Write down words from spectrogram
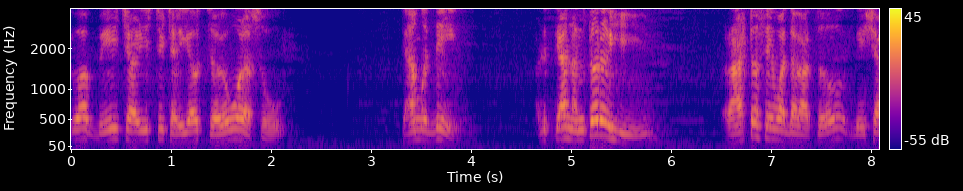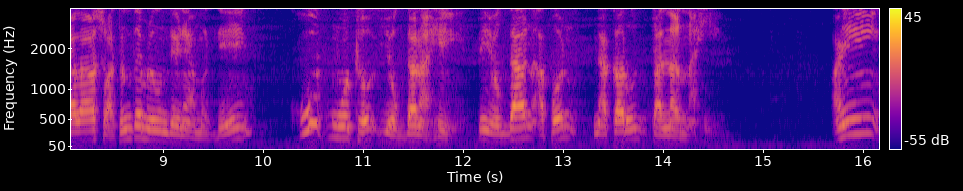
किंवा बेचाळीसचे चर्याव चळवळ असो त्यामध्ये आणि त्यानंतरही राष्ट्रसेवा दलाचं देशाला स्वातंत्र्य मिळवून देण्यामध्ये खूप मोठं योगदान आहे. ते योगदान आपण नाकारून चालणार नाही. आणि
